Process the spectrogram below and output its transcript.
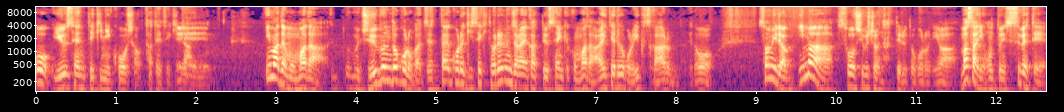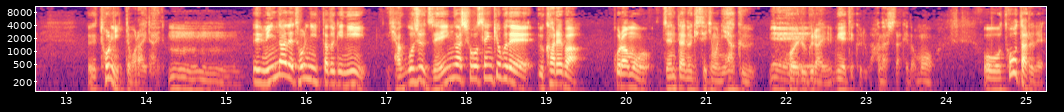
を優先的に候補者を立ててきた。え今でもまだ十分どころか絶対これ議席取れるんじゃないかっていう選挙区もまだ空いてるところいくつかあるんだけど、そういう意味では今総支部長になっているところには、まさに本当に全てえ取りに行ってもらいたいと。で、みんなで取りに行った時に、150全員が小選挙区で受かれば、これはもう全体の議席も200ええ超えるぐらい見えてくる話だけども、おトータルで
